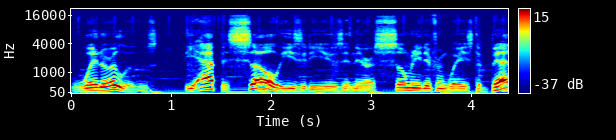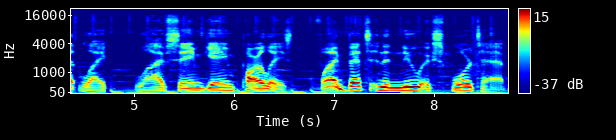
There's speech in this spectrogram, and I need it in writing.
win or lose. The app is so easy to use, and there are so many different ways to bet, like live same game parlays. Find bets in the new Explore tab.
